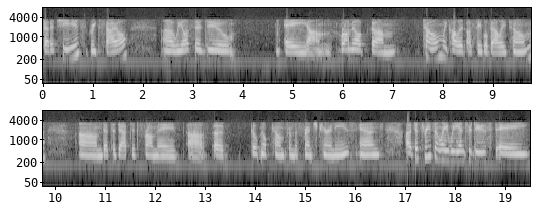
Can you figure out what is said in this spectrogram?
feta cheese, Greek style. Uh, we also do a um, raw milk um, tomme. We call it Ausable Valley tomme. Um, that's adapted from a, uh, a goat milk tomme from the French Pyrenees. And uh, just recently, we introduced a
